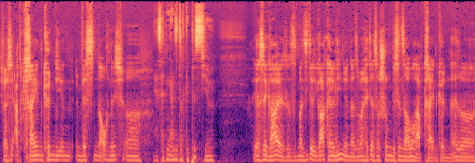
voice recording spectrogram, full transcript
ich weiß nicht, abkreien können die in, im Westen auch nicht. Äh, ja, ist halt den ganzen Tag gepisst hier. ist egal. Ist, man sieht ja gar keine Linien. Also man hätte das auch schon ein bisschen sauberer abkreien können. Also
